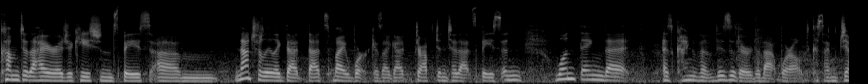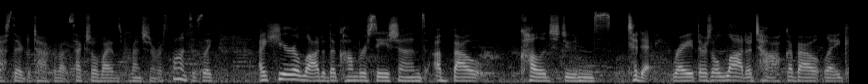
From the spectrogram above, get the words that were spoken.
come to the higher education space um, naturally like that. That's my work, as I got dropped into that space. And one thing that, as kind of a visitor to that world, because I'm just there to talk about sexual violence prevention and response, is like I hear a lot of the conversations about college students today, right? There's a lot of talk about like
